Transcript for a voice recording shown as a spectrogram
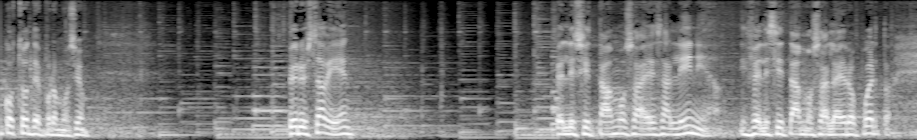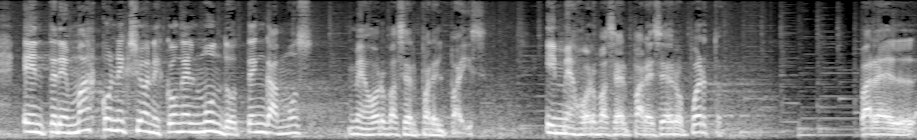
costos de promoción. Pero está bien. Felicitamos a esa línea y felicitamos al aeropuerto. Entre más conexiones con el mundo tengamos, mejor va a ser para el país y mejor va a ser para ese aeropuerto, para el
